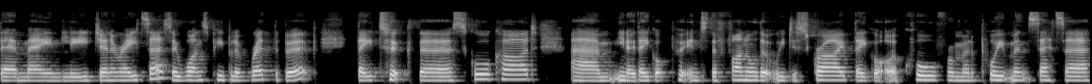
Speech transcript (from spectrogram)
their main lead generator. So once people have read the book, they took the scorecard, um, you know, they got put into the funnel that we described, they got a call from an appointment setter.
